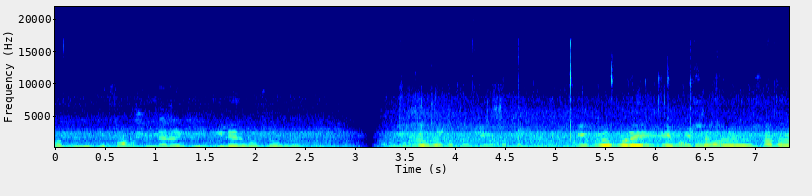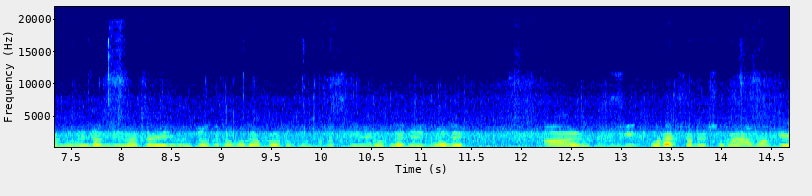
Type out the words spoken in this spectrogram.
পদ্ধতি চালাতে হয়। গিলের মতো তীব্র করে এমনি সা- সাধারণভাবে চাষির ভাষায় ওই যতটা বলে আমরা ওটা বলব না তীব্র প্ল্যান্টিং বলে। আর সিড প্রোডাকশনের সময় আমাকে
